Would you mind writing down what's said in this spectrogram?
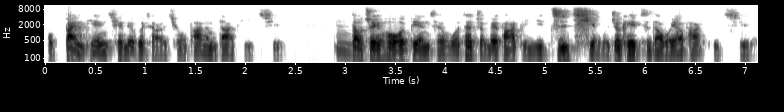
我半天前六个小时前我发那么大脾气，嗯，到最后会变成我在准备发脾气之前，我就可以知道我要发脾气了，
